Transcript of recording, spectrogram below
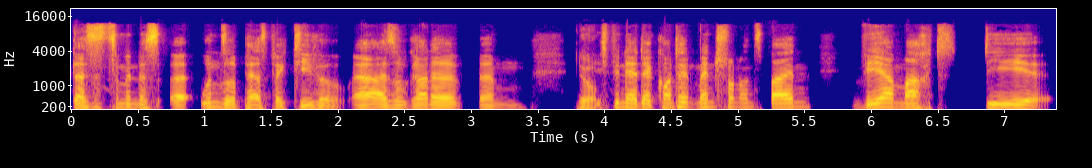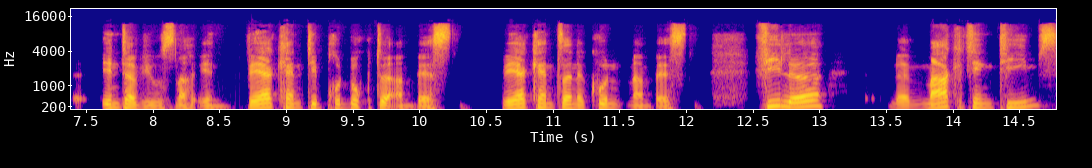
Das ist zumindest äh, unsere Perspektive. Ja, also gerade, ähm, ich bin ja der Content-Mensch von uns beiden. Wer macht die Interviews nach innen? Wer kennt die Produkte am besten? Wer kennt seine Kunden am besten? Viele äh, Marketing-Teams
